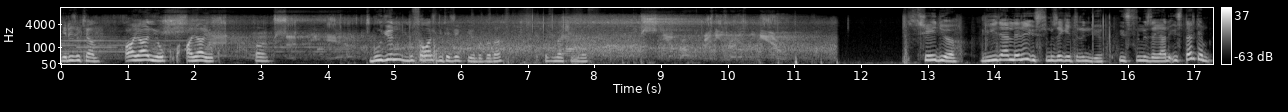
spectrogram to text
Gerizekalı. Ayağı yok. Ayağı yok. Falan. Bugün bu savaş bitecek diyor burada da. Gözümden şimdi biraz. Şey diyor. Liderleri üstümüze getirin diyor. Üstümüze yani üst derken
